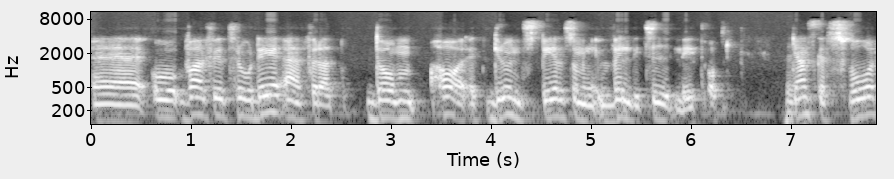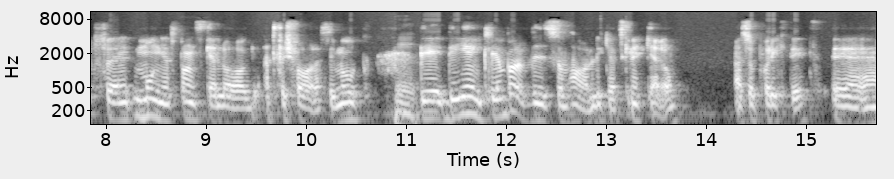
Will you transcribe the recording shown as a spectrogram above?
Eh, och varför jag tror det är för att de har ett grundspel som är väldigt tydligt och mm. ganska svårt för många spanska lag att försvara sig mot. Mm. Det, det, är egentligen bara vi som har lyckats knäcka dem. Alltså på riktigt. Eh,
